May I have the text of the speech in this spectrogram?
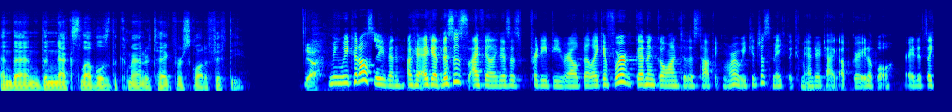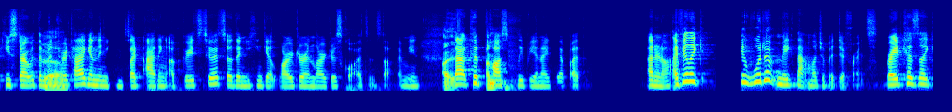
and then the next level is the commander tag for a squad of fifty. Yeah, I mean, we could also even okay. Again, this is I feel like this is pretty derailed, but like if we're gonna go on to this topic more, we could just make the commander tag upgradable, right? It's like you start with the Yeah. mentor tag, and then you can start adding upgrades to it, so then you can get larger and larger squads and stuff. I mean, I- that could I'm- possibly be an idea, but I don't know. I feel like it wouldn't make that much of a difference, right? Because like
